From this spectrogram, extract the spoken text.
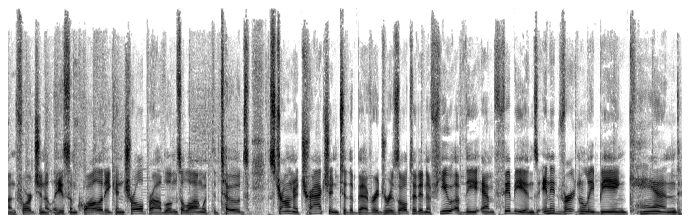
Unfortunately, some quality control problems, along with the toad's strong attraction to the beverage, resulted in a few of the amphibians inadvertently being canned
